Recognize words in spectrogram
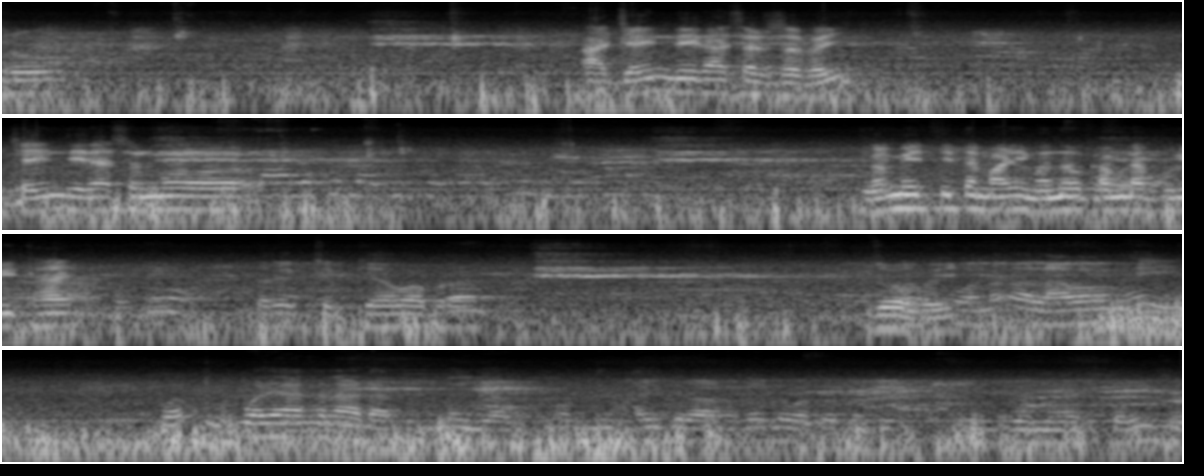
મિત્રો આ જૈન દેરાસર છે ભાઈ. જૈન દેરાસરમાં ગમે તે તમારી મનોકામના પૂરી થાય. દરેક જગ્યાઓ આપણા જો ભાઈ. લાવવાનું નહીં ઉપર આ કનાડા નહીં આવું. ખાઈ દેવાનું એટલે ઓટોમેટિક એડ કરી છે.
